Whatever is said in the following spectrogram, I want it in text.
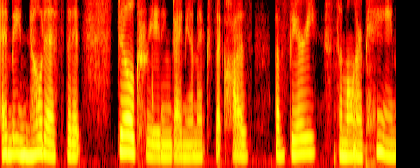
And they notice that it's still creating dynamics that cause a very similar pain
